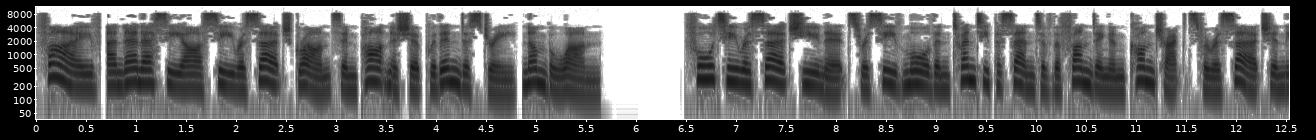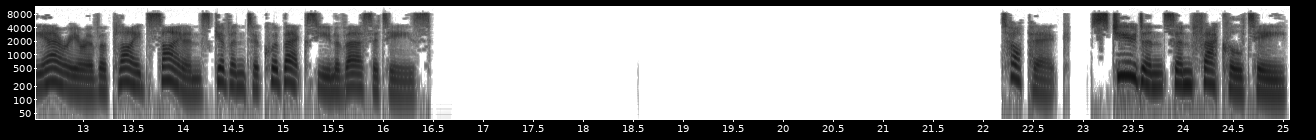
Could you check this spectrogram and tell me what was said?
5 and NSERC research grants in partnership with industry number 1. 40 research units receive more than 20% of the funding and contracts for research in the area of applied science given to Quebec's universities. Students and faculty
